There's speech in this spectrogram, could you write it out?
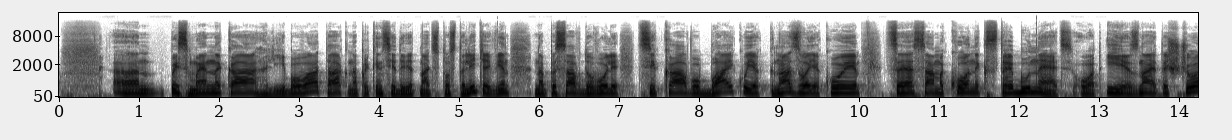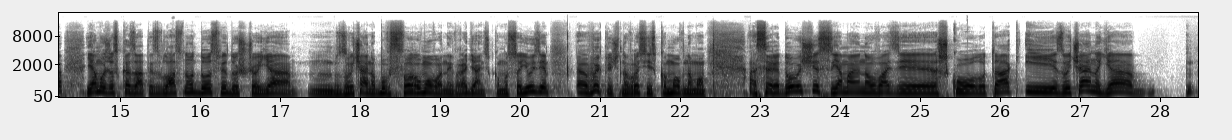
письменника Глібова. Так, наприкінці 19 століття він написав доволі цікаву байку, як назва якої це саме коник-стрибунець. От і знаєте що? Я можу сказати з власного досвіду, що я звичайно був сформований в радянському союзі, е, виключно в російськомовному е, середовищі. Я маю на увазі школу, так і звичайно, я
